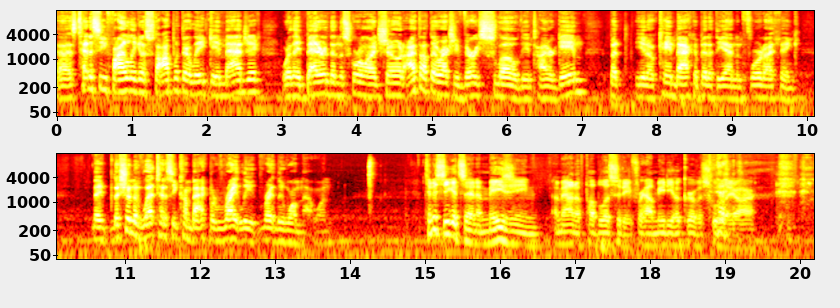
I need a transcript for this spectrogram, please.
Uh, is Tennessee finally going to stop with their late game magic? Were they better than the scoreline showed? I thought they were actually very slow the entire game, but you know came back a bit at the end. And Florida, I think they they shouldn't have let Tennessee come back, but rightly rightly won that one. Tennessee gets an amazing amount of publicity for how mediocre of a school they are.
